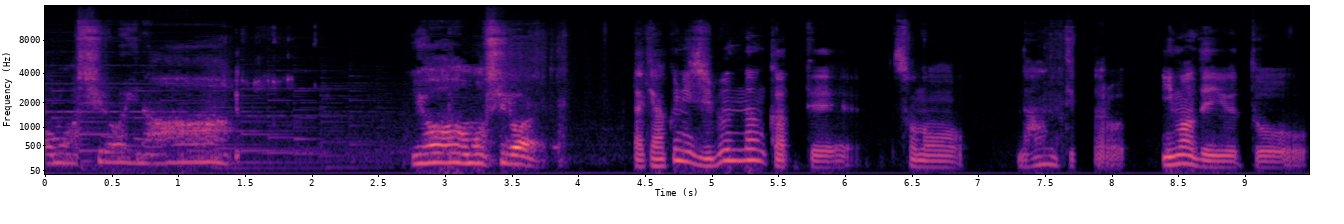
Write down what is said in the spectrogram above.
面白いなぁ。いやー、面白い。逆に自分なんかって、その、なんて言うんだろう。今で言うと、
